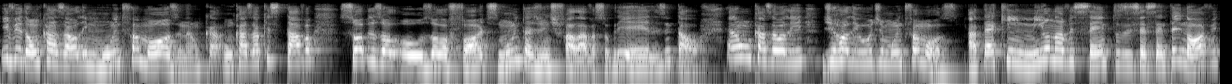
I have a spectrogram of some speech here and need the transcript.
E virou um casal ali muito famoso, né? Um, ca- um casal que estava sobre os, os holofotes, muita gente falava sobre eles e tal. Era um casal ali de Hollywood muito famoso. Até que em 1969,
